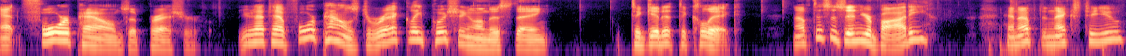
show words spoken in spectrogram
at four pounds of pressure. You have to have four pounds directly pushing on this thing to get it to click. Now, if this is in your body and up to next to you,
